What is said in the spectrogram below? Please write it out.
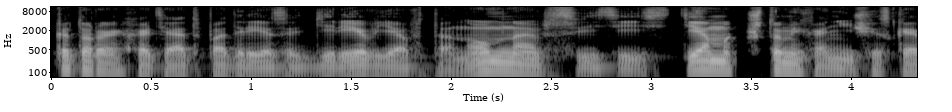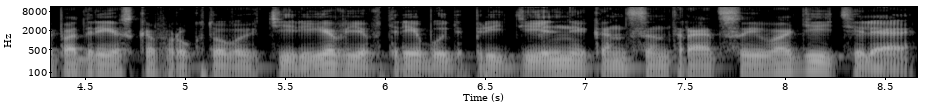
которые хотят подрезать деревья автономно в связи с тем, что механическая подрезка фруктовых деревьев требует предельной концентрации водителя.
